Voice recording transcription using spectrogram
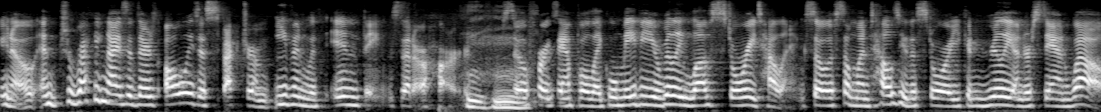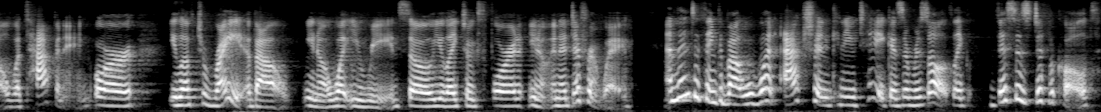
You know, and to recognize that there's always a spectrum even within things that are hard. Mm-hmm. So, for example, like, well, maybe you really love storytelling. So, if someone tells you the story, you can really understand well what's happening. Or you love to write about, you know, what you read. So, you like to explore it, you know, in a different way. And then to think about, well, what action can you take as a result? Like, this is difficult.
